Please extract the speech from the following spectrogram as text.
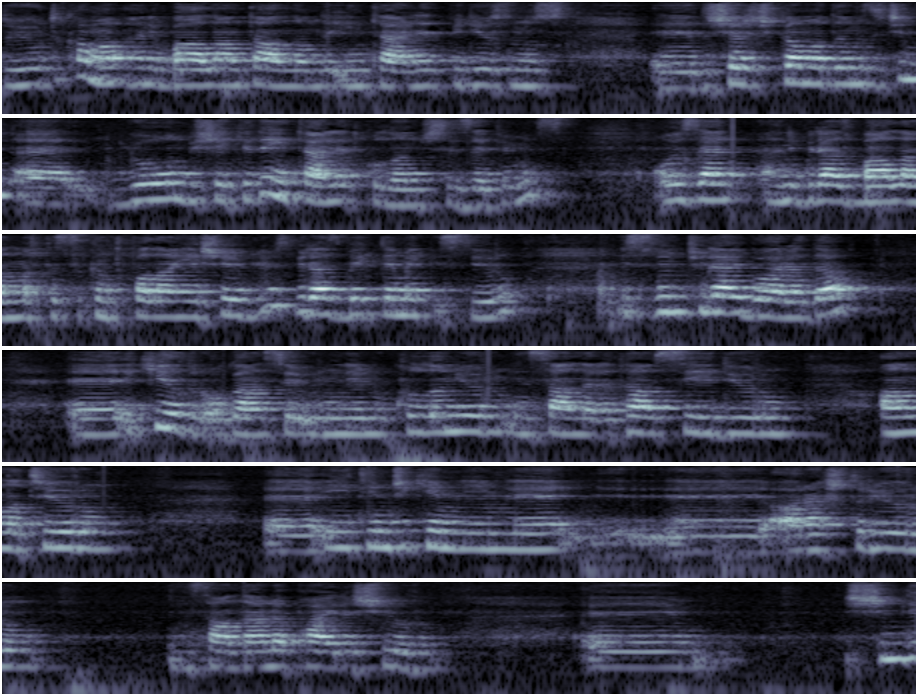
duyurduk ama hani bağlantı anlamında internet biliyorsunuz e, dışarı çıkamadığımız için e, yoğun bir şekilde internet kullanıcısıyız hepimiz. O yüzden hani biraz bağlanmakta sıkıntı falan yaşayabiliyoruz. Biraz beklemek istiyorum. İsmim Tülay bu arada. E, iki yıldır Ogansia ürünlerini kullanıyorum. insanlara tavsiye ediyorum. Anlatıyorum. E, eğitimci kimliğimle e, araştırıyorum. insanlarla paylaşıyorum. E, Şimdi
